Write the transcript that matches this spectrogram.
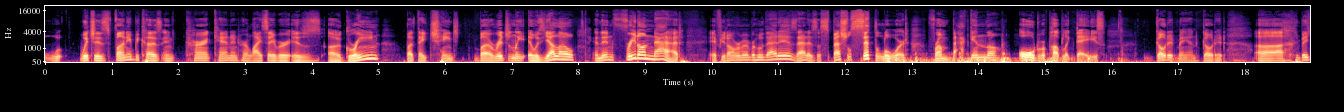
w- which is funny because in current canon her lightsaber is uh, green, but they changed. But originally it was yellow, and then Freedon Nad. If you don't remember who that is, that is a special Sith Lord from back in the old Republic days. Goaded man, goaded. Uh, but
